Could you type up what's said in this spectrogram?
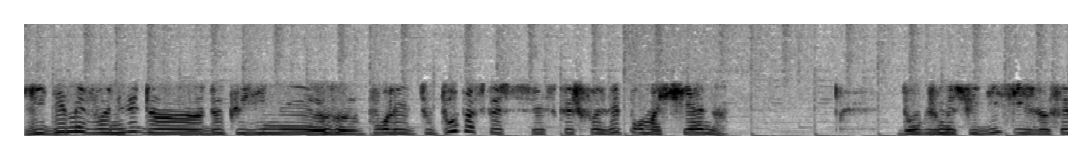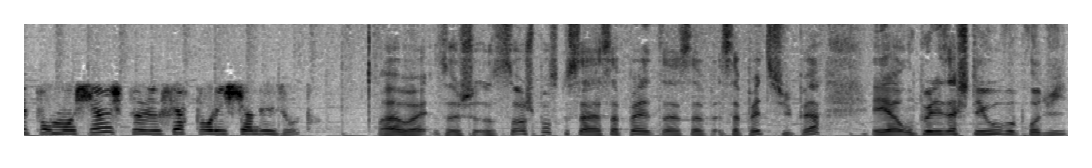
l'idée m'est venue de, cuisiner pour les toutous parce que c'est ce que je faisais pour ma chienne. Donc je me suis dit si je le fais pour mon chien, je peux le faire pour les chiens des autres. Ouais, ouais, ça, je, pense que ça, peut être, ça, peut être super. Et on peut les acheter où vos produits?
